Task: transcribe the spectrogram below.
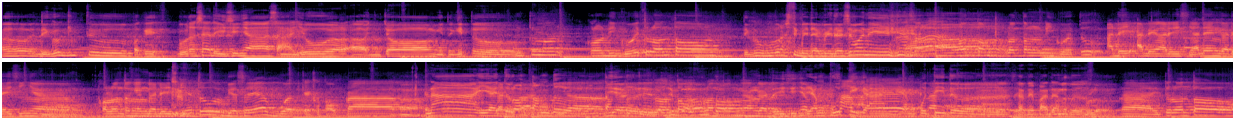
Oh, di gue gitu. Pakai burasnya ada isinya, sayur, oncom, gitu-gitu. itu lon kalau di gue itu lontong Di gue tuh beda-beda semua nih. soalnya lontong lontong di gue tuh ada ada yang ada isinya ada yang nggak ada isinya kalau lontong yang nggak ada isinya tuh biasanya buat kayak ketoprak Ah. Nah, iya itu Kan, lontong tuh. iya. lontong Iya, tuh. itu lontong, juga lontong, lontong yang nggak ada isinya. Yang putih kan, Sate. yang putih Nah, tuh. sate. Sate Padang tuh. Nah itu lontong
